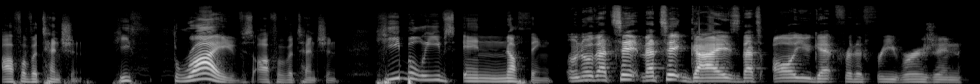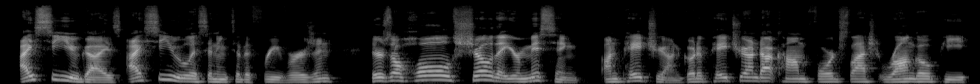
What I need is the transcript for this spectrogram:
off of attention. He thrives off of attention. He believes in nothing. Oh no, that's it. That's it, guys. That's all you get for the free version. I see you guys. I see you listening to the free version. There's a whole show that you're missing on Patreon. Go to patreon.com forward slash WrongOp.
